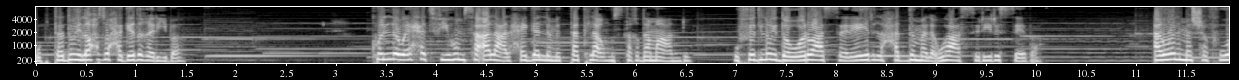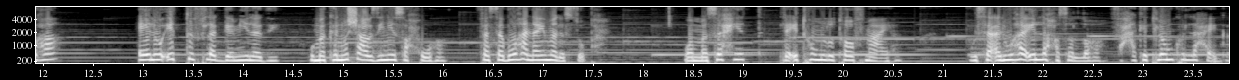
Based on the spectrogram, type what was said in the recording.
وابتدوا يلاحظوا حاجات غريبة. كل واحد فيهم سأل على الحاجة اللي متاكلة أو مستخدمة عنده وفضلوا يدوروا على السراير لحد ما لقوها على السرير السابع. أول ما شافوها قالوا إيه الطفلة الجميلة دي؟ وما كانوش عاوزين يصحوها فسابوها نايمة للصبح. وأما صحيت لقيتهم لطاف معاها وسألوها إيه اللي حصل لها فحكت لهم كل حاجة.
